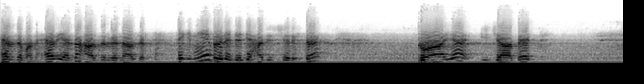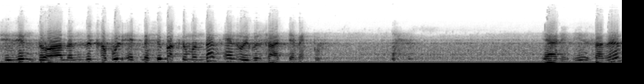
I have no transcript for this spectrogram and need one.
Her zaman, her yerde hazır ve nazır. Peki niye böyle dedi hadis-i şerifte? Duaya icabet, sizin dualarınızı kabul etmesi bakımından en uygun saat demek bu. Yani insanın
